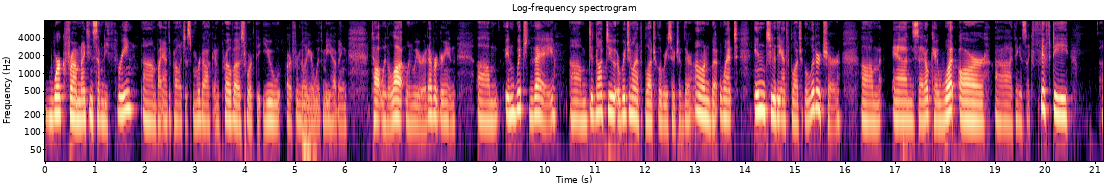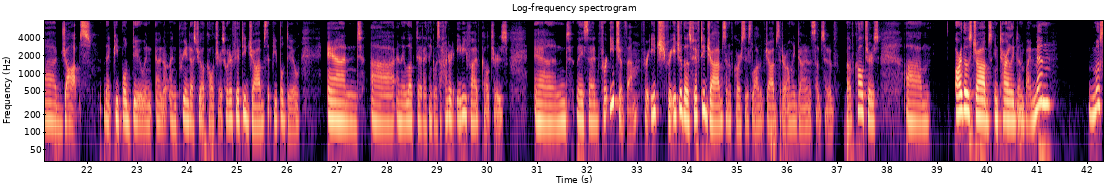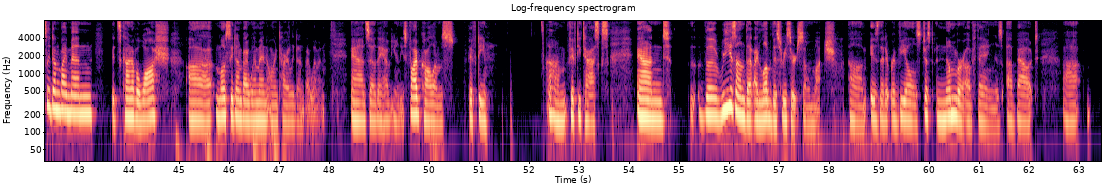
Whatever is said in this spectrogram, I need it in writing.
work from 1973 um, by anthropologists Murdock and Provost, work that you are familiar with me having taught with a lot when we were at Evergreen, um, in which they um, did not do original anthropological research of their own, but went into the anthropological literature um, and said, okay, what are, uh, I think it's like 50 uh, jobs that people do in, in, in pre-industrial cultures. What are 50 jobs that people do? And uh, and they looked at I think it was 185 cultures, and they said for each of them, for each for each of those 50 jobs, and of course there's a lot of jobs that are only done in a subset of, of cultures. Um, are those jobs entirely done by men? Mostly done by men. It's kind of a wash. Uh, mostly done by women or entirely done by women. And so they have you know these five columns, 50 um, 50 tasks. And the reason that I love this research so much um, is that it reveals just a number of things about, uh,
